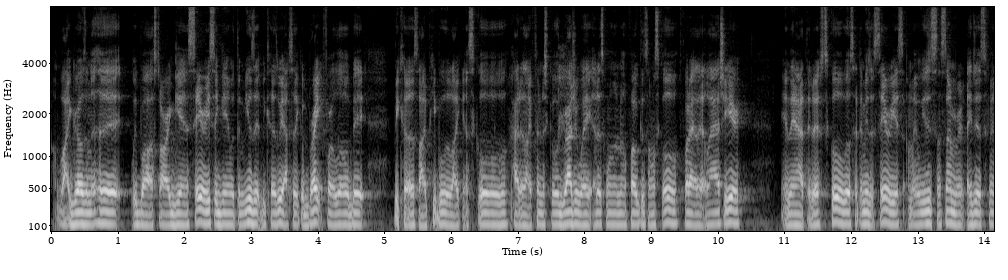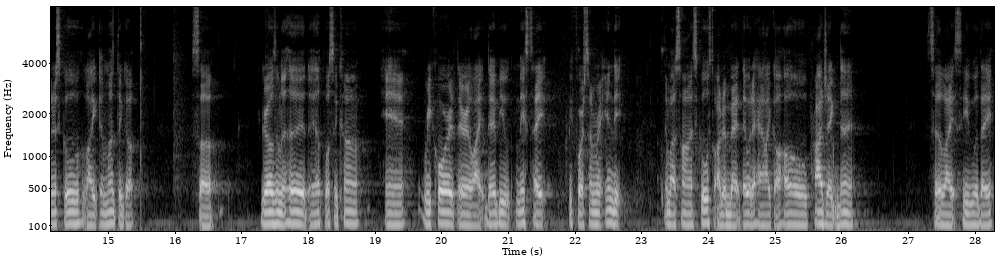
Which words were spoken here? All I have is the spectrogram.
Um, like girls in the hood, we both started getting serious again with the music because we had to take a break for a little bit because like people like in school had to like finish school, graduate. I just wanted to focus on school for that, that last year. And then after the school, we'll take the music serious. I mean, we just in summer. They just finished school like a month ago. So, Girlz N The Hood, they were supposed to come and record their like debut mixtape before summer ended. And by the time school started back, they would have had like a whole project done to like see what they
